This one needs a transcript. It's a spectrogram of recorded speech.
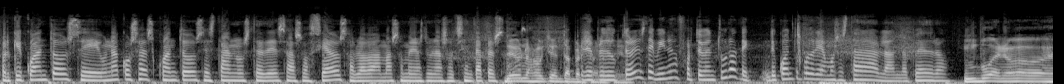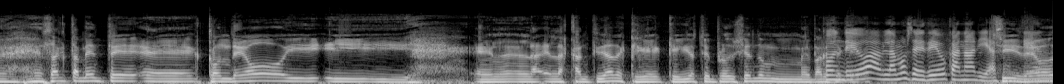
Porque cuántos, eh, una cosa es cuántos están ustedes asociados, hablaba más o menos de unas 80 personas. De unas 80 personas. Pero productores de vino en Fuerteventura, ¿de, cuánto podríamos estar hablando, Pedro? Bueno, exactamente eh, con DO y en, las cantidades que, yo estoy produciendo, me parece. Con DEO hablamos de DEO Canarias. Sí, de, hoy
